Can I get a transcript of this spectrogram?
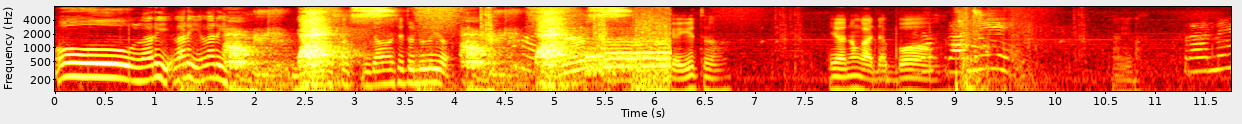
oh lari lari lari jangan jangan situ dulu yuk kayak gitu ya no nggak ada bom berani. ayo Berani.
